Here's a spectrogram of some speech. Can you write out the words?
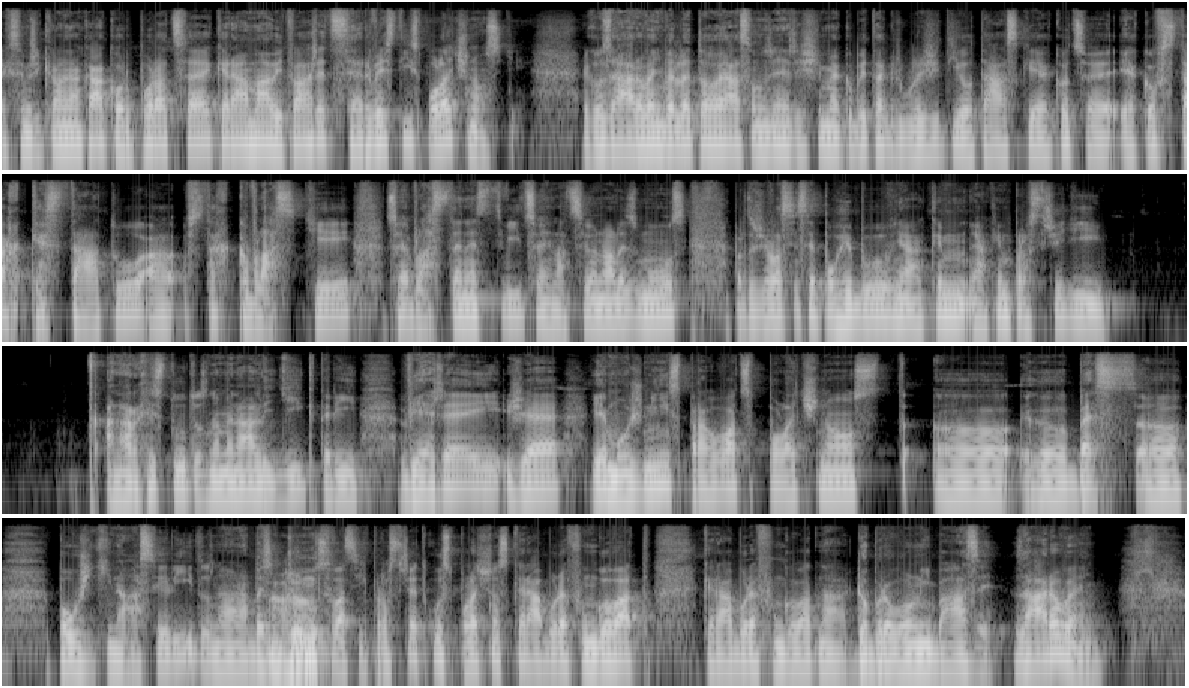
jak jsem říkal, nějaká korporace, která má vytvářet servis té společnosti. Jako zároveň vedle toho já samozřejmě řeším jakoby tak důležité otázky, jako co je jako vztah ke státu a vztah k vlasti, co je vlastenectví, co je nacionalismus, protože vlastně se pohybuju v nějakém, nějakém prostředí anarchistů, to znamená lidí, kteří věřejí, že je možný spravovat společnost uh, bez uh, použití násilí, to znamená bez Aha. donucovacích prostředků, společnost, která bude fungovat, která bude fungovat na dobrovolné bázi. Zároveň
